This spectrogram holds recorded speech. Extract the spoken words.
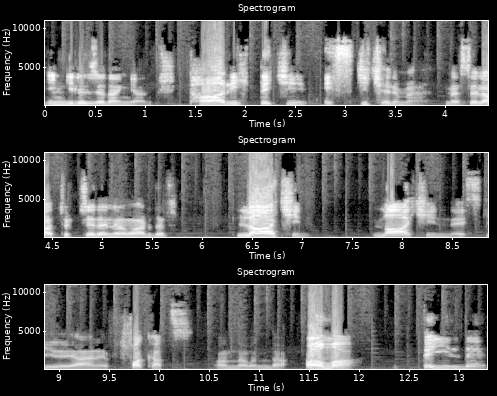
İngilizceden gelmiş. Tarihteki eski kelime. Mesela Türkçe'de ne vardır? Lakin. Lakin eski yani fakat anlamında. Ama değil de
